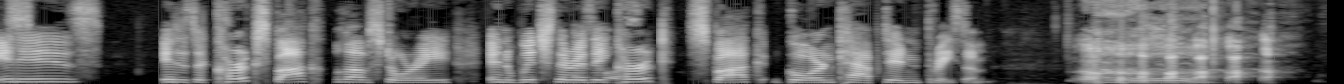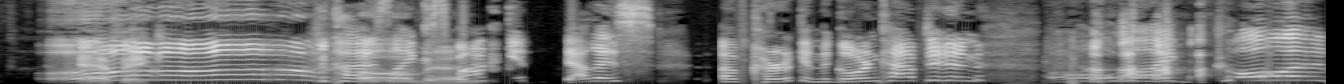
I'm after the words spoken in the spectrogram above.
it Nice. is it is a Kirk Spock love story in which there is a. Kirk Spock Gorn Captain threesome. Oh. Epic. Because Oh, like man. Spock gets jealous of Kirk and the Gorn Captain. oh my god.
